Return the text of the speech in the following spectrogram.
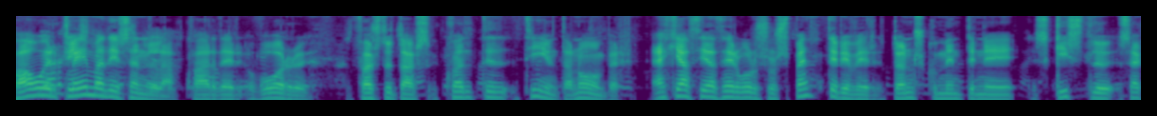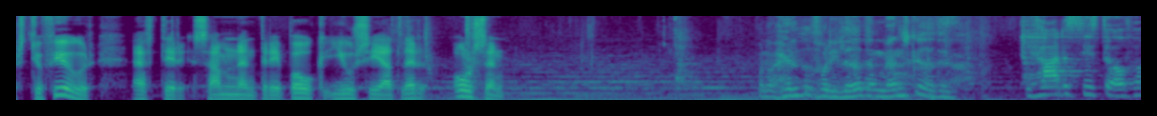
Fáir gleyma því sennilega hvar þeir voru förstudags kvöldið 10. november. Ekki af því að þeir voru svo spenntir yfir dönsku myndinni Skíslu 64 eftir samnefndri bók Jussi Adler Olsen. Hvornår helvede får de lavet den vandskade der? Vi har det sidste offer.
